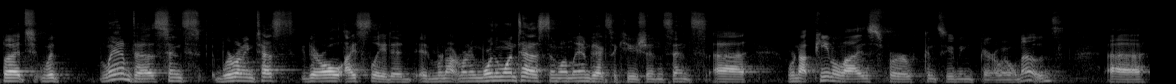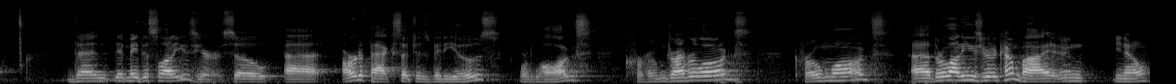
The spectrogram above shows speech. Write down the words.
but with Lambda, since we're running tests, they're all isolated, and we're not running more than one test in one Lambda execution since uh, we're not penalized for consuming parallel nodes, uh, then it made this a lot easier. So uh, artifacts such as videos or logs, Chrome driver logs, Chrome logs, uh, they're a lot easier to come by, and you know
